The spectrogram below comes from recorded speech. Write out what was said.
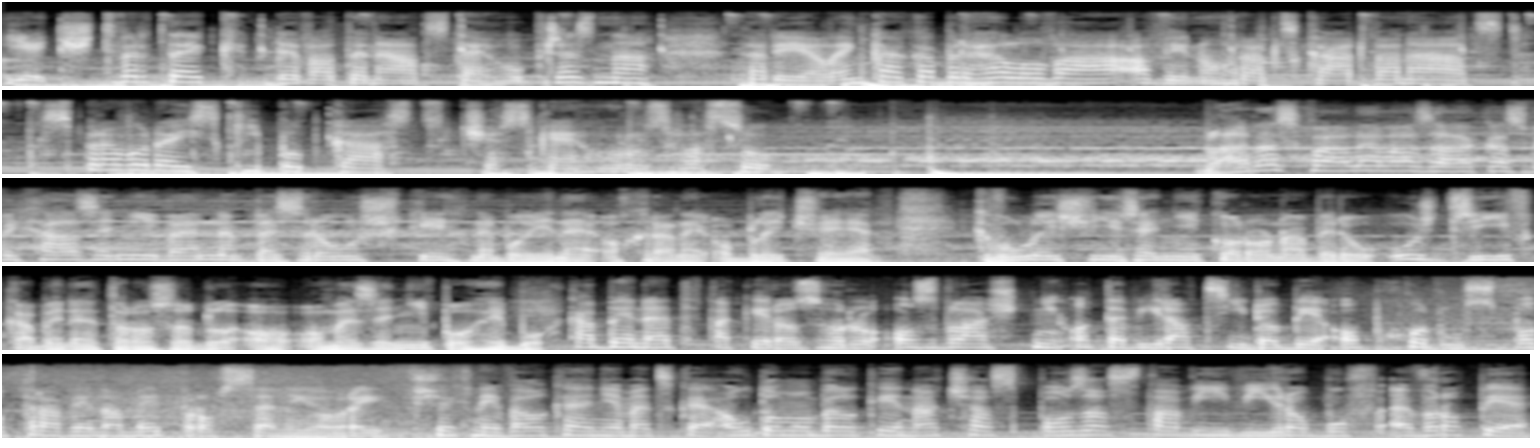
Je čtvrtek 19. března, tady je Lenka Kabrhelová a Vinohradská 12, spravodajský podcast Českého rozhlasu. Vláda schválila zákaz vycházení ven bez roušky nebo jiné ochrany obličeje. Kvůli šíření koronaviru už dřív kabinet rozhodl o omezení pohybu. Kabinet taky rozhodl o zvláštní otevírací době obchodu s potravinami pro seniory. Všechny velké německé automobilky na čas pozastaví výrobu v Evropě.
